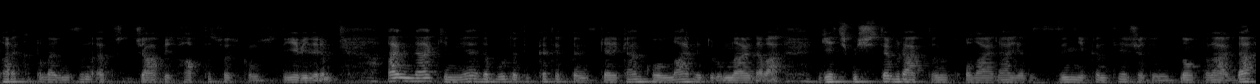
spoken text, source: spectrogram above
para kapılarınızın açılacağı bir hafta söz konusu diyebilirim. Lakin yine de burada dikkat etmeniz gereken konular ve durumlar da var. Geçmişte bıraktığınız olaylar ya da sizin yıkıntı yaşadığınız noktalarda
